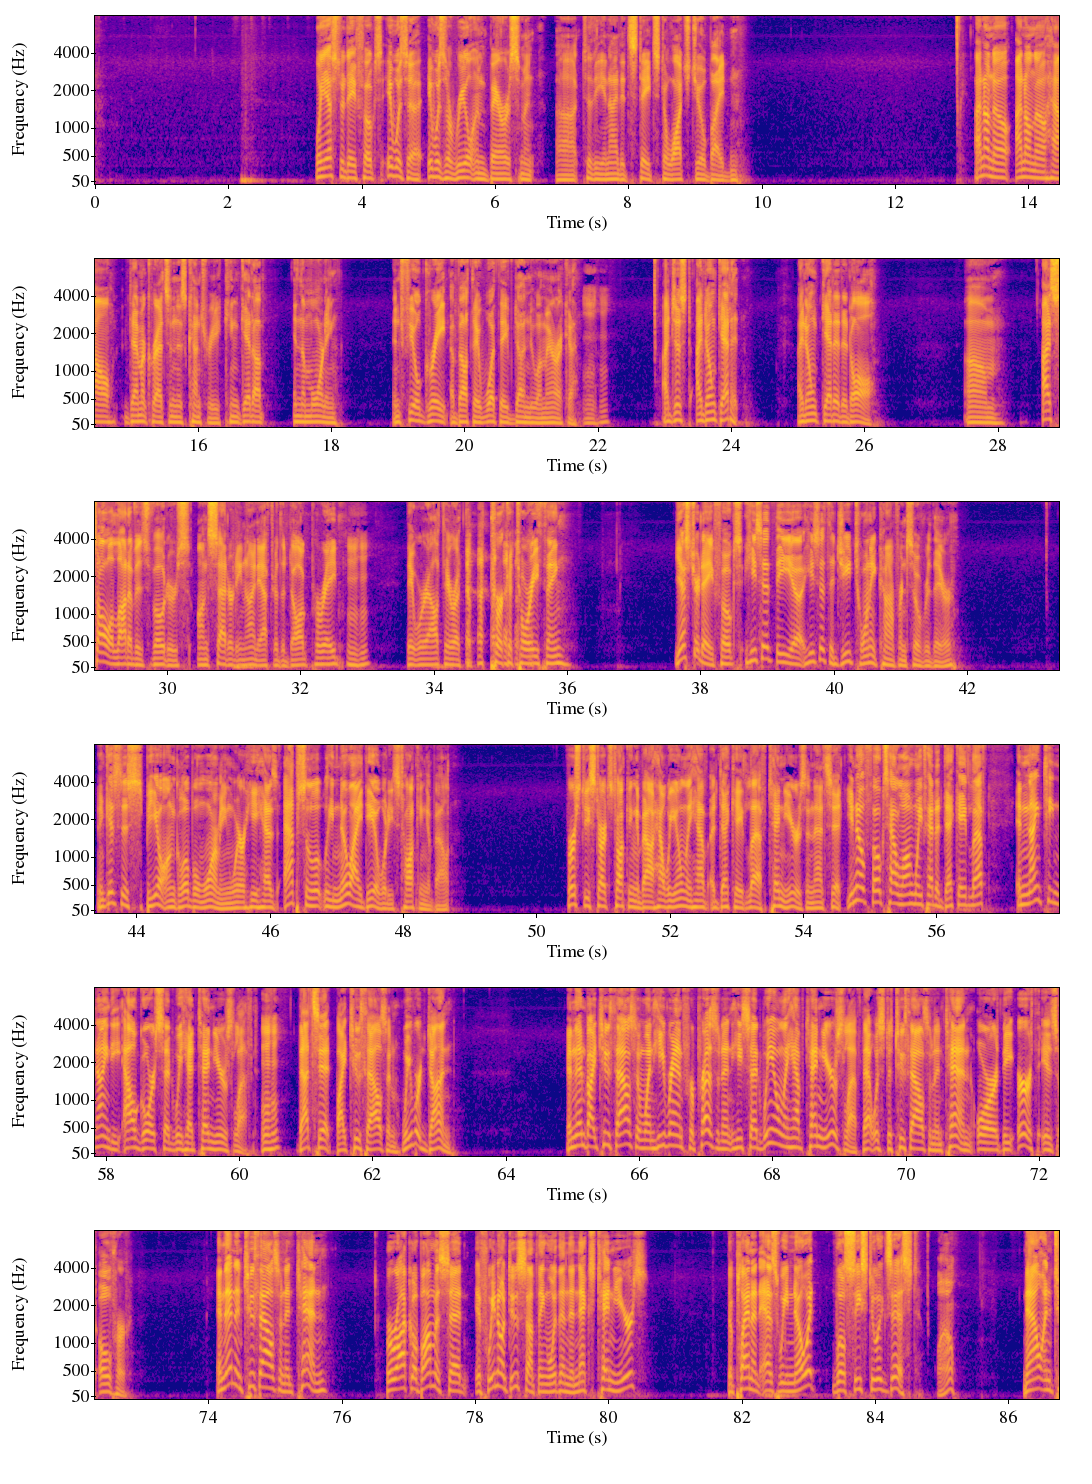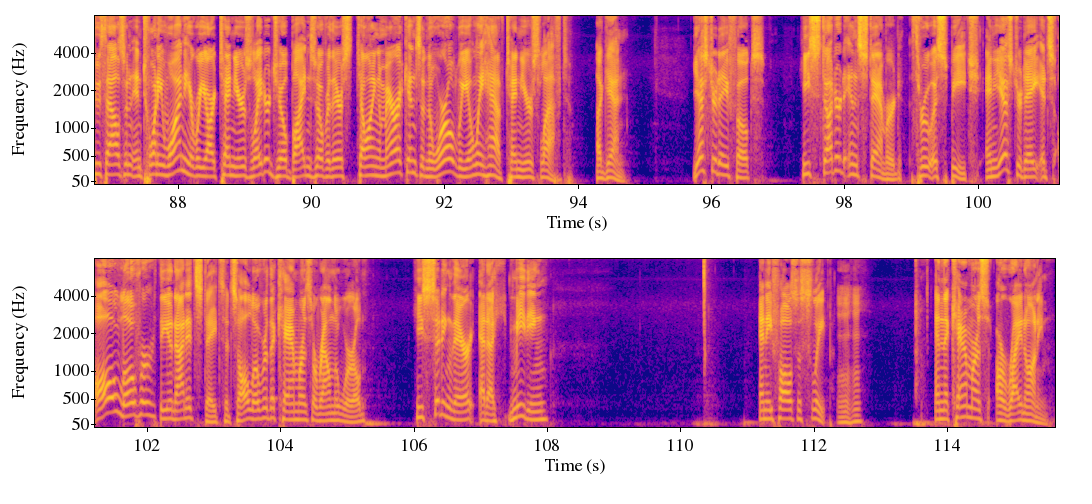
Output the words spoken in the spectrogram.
Well, yesterday, folks, it was a it was a real embarrassment uh, to the United States to watch Joe Biden. I don't know. I don't know how Democrats in this country can get up in the morning and feel great about they, what they've done to America. I just I don't get it. I don't get it at all. Um, I saw a lot of his voters on Saturday night after the dog parade. Mm-hmm. They were out there at the purgatory thing. Yesterday, folks, he's at the uh, he's at the G20 conference over there, and gives this spiel on global warming where he has absolutely no idea what he's talking about. First, he starts talking about how we only have a decade left, 10 years, and that's it. You know, folks, how long we've had a decade left? In 1990, Al Gore said we had 10 years left. Mm-hmm. That's it. By 2000, we were done. And then by 2000, when he ran for president, he said, We only have 10 years left. That was to 2010, or the earth is over. And then in 2010, Barack Obama said, If we don't do something within the next 10 years, the planet as we know it will cease to exist. Wow. Now in 2021, here we are 10 years later. Joe Biden's over there telling Americans and the world we only have 10 years left. Again. Yesterday, folks, he stuttered and stammered through a speech. And yesterday, it's all over the United States, it's all over the cameras around the world. He's sitting there at a meeting and he falls asleep. Mm-hmm. And the cameras are right on him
